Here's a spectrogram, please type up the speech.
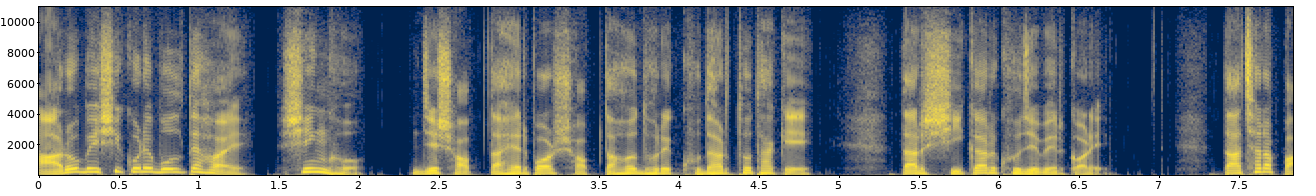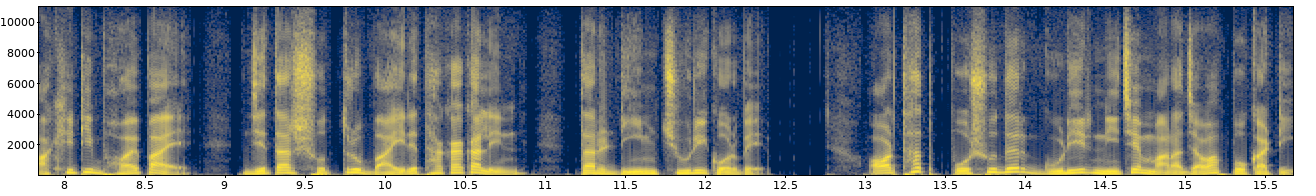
আরও বেশি করে বলতে হয়, সিংহ, যে সপ্তাহের পর সপ্তাহ ধরে ক্ষুধার্ত থাকে, তার শিকার খুঁজে বের করে। তাছাড়া পাখিটি ভয় পায় যে তার শত্রু বাইরে থাকাকালীন তার ডিম চুরি করবে। অর্থাৎ পশুদের গুড়ির নিচে মারা যাওয়া পোকাটি।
